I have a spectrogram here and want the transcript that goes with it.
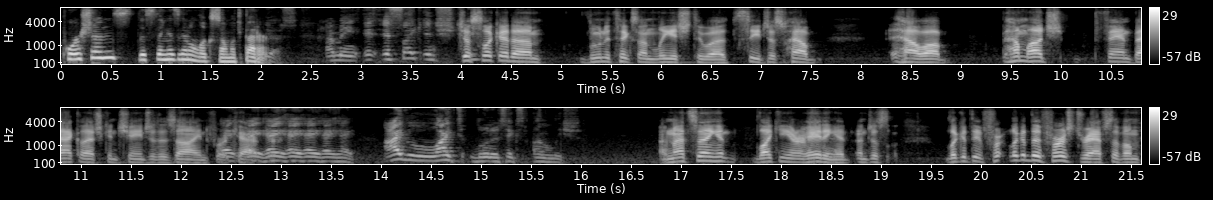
proportions, this thing is going to look so much better. Yes, I mean it, it's like in Just look at um, Loonatics Unleashed to uh, see just how how uh, how much fan backlash can change a design for hey, a character. Hey, hey, hey, hey, hey, hey! I liked Loonatics Unleashed. I'm not saying it liking it or hating it. I'm just look at the fir- look at the first drafts of them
